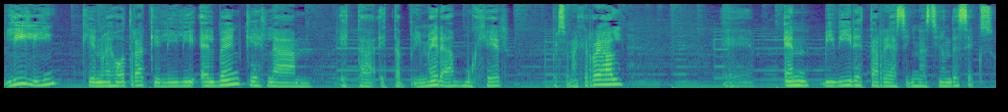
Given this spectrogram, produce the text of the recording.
Lily, que no es otra que Lily Elben, que es la esta, esta primera mujer, personaje real, eh, en vivir esta reasignación de sexo.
